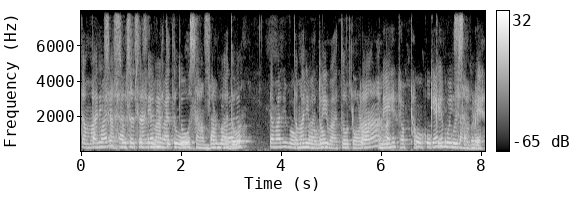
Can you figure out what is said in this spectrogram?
તમારી સાસુ સસરાની વાતો સાંભળવા દો. તમારી તમારી વહુની વાતો ટોણા અને ઠપકો કેમ કોઈ સાંભળે?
